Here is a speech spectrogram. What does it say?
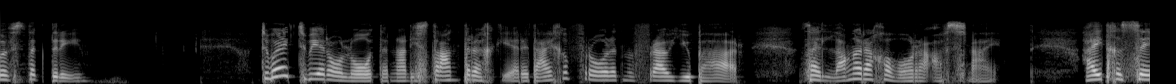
Hoofstuk 3 Toe hy 2 dae later na die strand terugkeer, het hy gevra dat mevrou Huber sy langerige hare afsny. Hy het gesê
